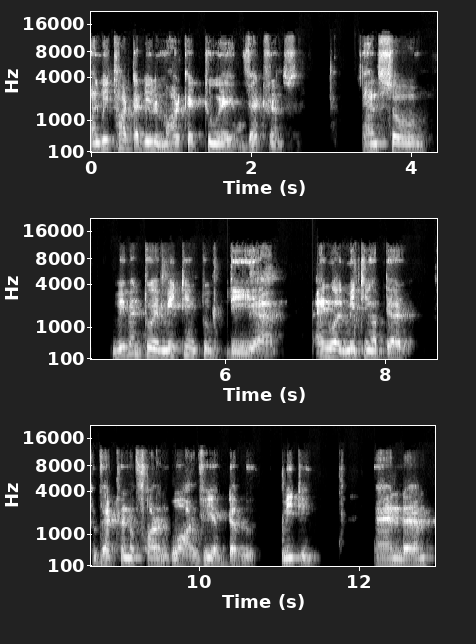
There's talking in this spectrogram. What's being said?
And we thought that we will market to a veterans. And so we went to a meeting to the uh, annual meeting of their veteran of foreign war, VFW meeting. And um,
